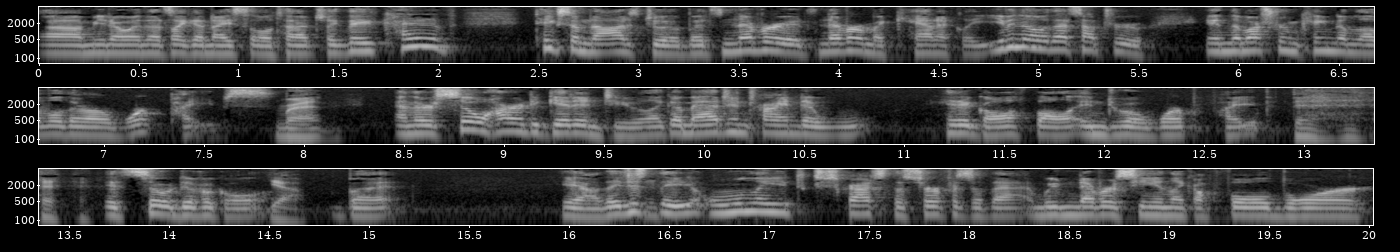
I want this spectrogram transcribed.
um, you know, and that's like a nice little touch. Like they kind of take some nods to it, but it's never it's never mechanically. Even though that's not true in the Mushroom Kingdom level, there are warp pipes, Right. and they're so hard to get into. Like imagine trying to hit a golf ball into a warp pipe. it's so difficult. Yeah. but yeah, they just they only scratch the surface of that, and we've never seen like a full bore,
